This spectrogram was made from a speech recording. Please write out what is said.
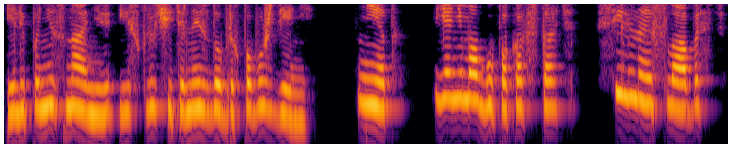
или по незнанию и исключительно из добрых побуждений? Нет, я не могу пока встать. Сильная слабость,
